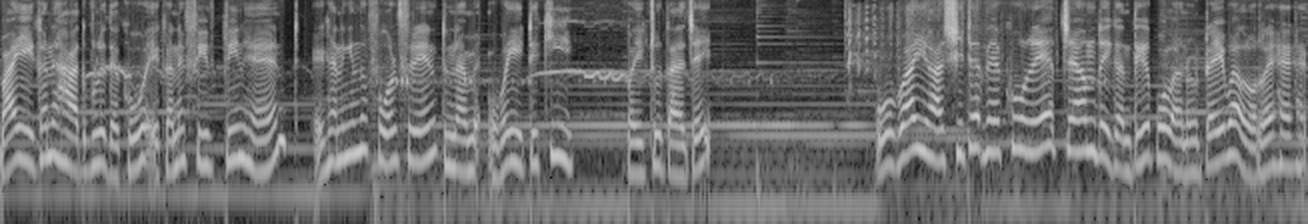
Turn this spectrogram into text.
ভাই, এখানে হাতগুলো দেখো, এখানে ফিফটিন হ্যান্ড এখানে কিন্তু ফোর ফ্রেন্ড নামে ও ভাই, এটা কি? ভাই, একটু তাড়া যাই ও ভাই, হাসিটা দেখো রে তো এখান থেকে পলানোটাই ভালো রে। হ্যাঁ হ্যাঁ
